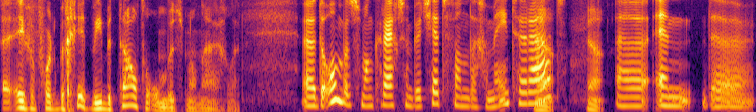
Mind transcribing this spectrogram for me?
Even voor het begrip, wie betaalt de ombudsman eigenlijk? Uh, de ombudsman krijgt zijn budget van de gemeenteraad. Ja, ja. Uh, en de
